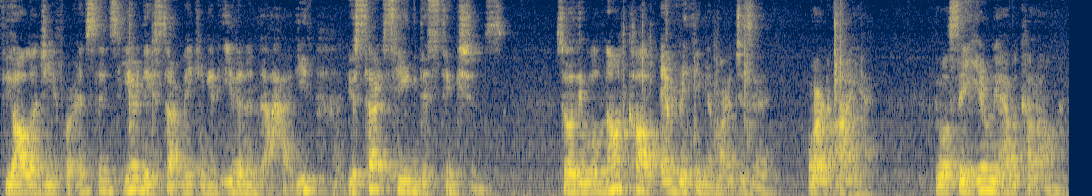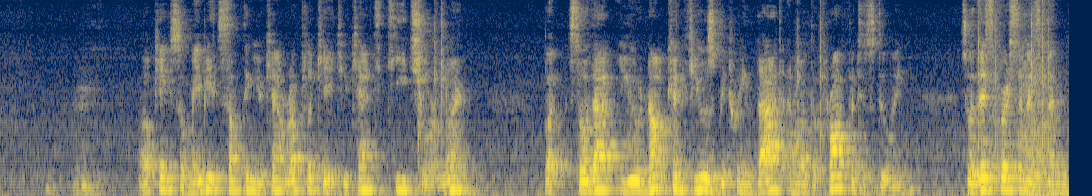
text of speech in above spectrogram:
theology, for instance, here they start making it even in the hadith, you start seeing distinctions. So they will not call everything a mu'jizah or an ayah. They will say, here we have a karama. Hmm. Okay, so maybe it's something you can't replicate, you can't teach or learn. But so that you're not confused between that and what the Prophet is doing. So this person has been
